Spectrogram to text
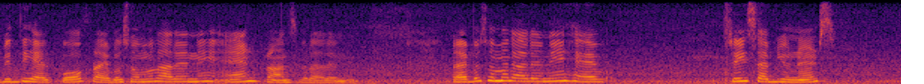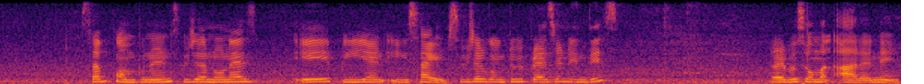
with the help of ribosomal RNA and transfer RNA. Ribosomal RNA have three subunits, subcomponents which are known as A, P and E sites which are going to be present in this ribosomal RNA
